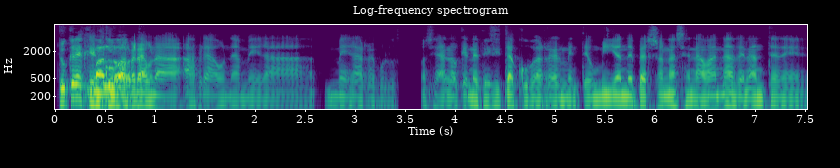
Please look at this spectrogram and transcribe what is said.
¿Tú crees que en Cuba habrá una, habrá una mega, mega revolución? O sea, lo que necesita Cuba realmente, un millón de personas en La Habana delante de,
